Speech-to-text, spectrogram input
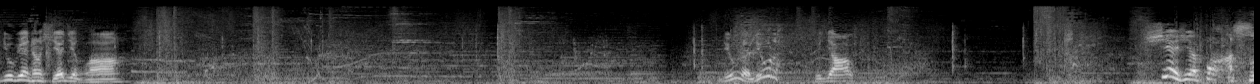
又变成协警了。溜了溜了，回家了。谢谢把十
